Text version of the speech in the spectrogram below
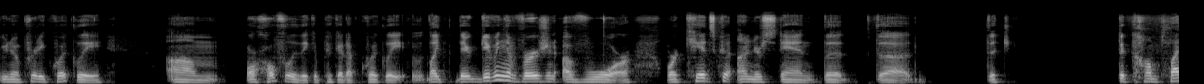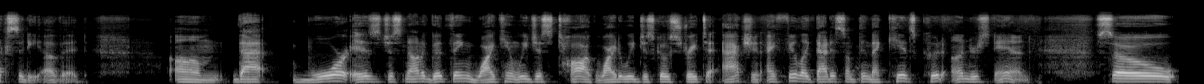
you know, pretty quickly, um, or hopefully they could pick it up quickly. Like they're giving a version of war where kids could understand the the the the complexity of it. Um, that war is just not a good thing. Why can't we just talk? Why do we just go straight to action? I feel like that is something that kids could understand. So,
